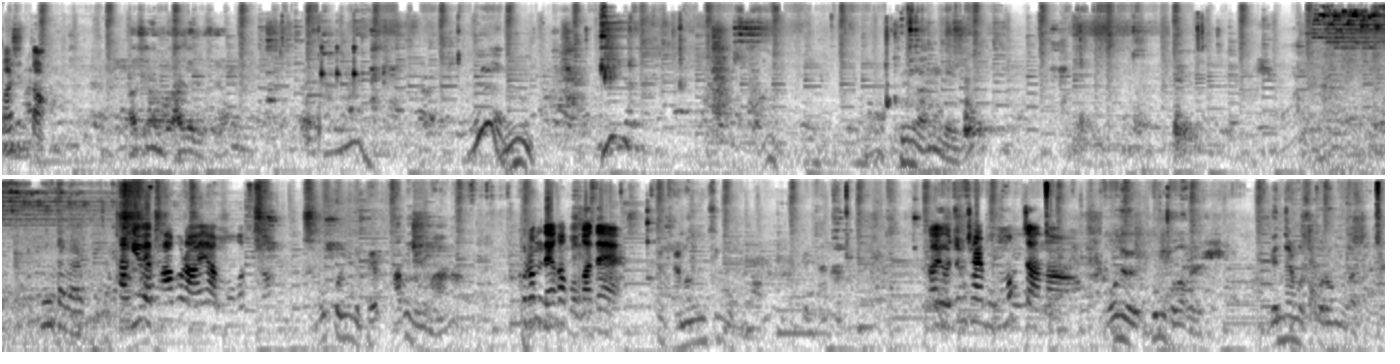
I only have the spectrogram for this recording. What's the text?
맛있다. 아시는 분 알려주세요 음. 음. 큰일 났는데 이거 진짜 맛있다. 자기 왜 밥을 아예 안 먹었어? 먹고 있는데 배, 밥이 너무 많아 그럼 내가 뭐가 돼? 잘 먹는 친구 괜찮아 나 요즘 잘 못 먹잖아. 오늘 고기 조합을 옛날 모습 돌아온 것 같아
